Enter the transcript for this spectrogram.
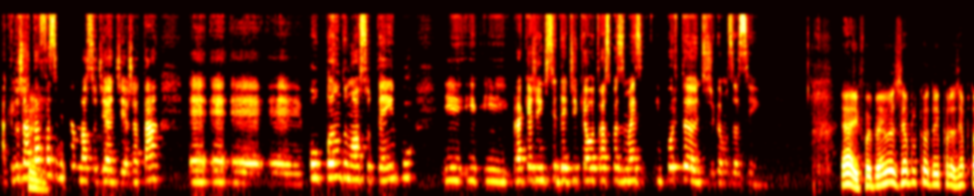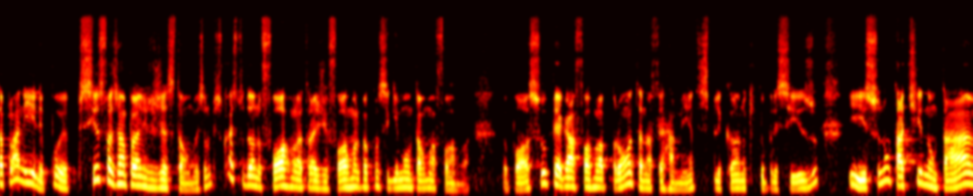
Aquilo já está facilitando o nosso dia a dia já está é, é, é, é, poupando o nosso tempo e, e, e para que a gente se dedique a outras coisas mais importantes, digamos assim. É, e foi bem o exemplo que eu dei, por exemplo, da planilha. Pô, eu preciso fazer uma planilha de gestão, mas eu não preciso ficar estudando fórmula atrás de fórmula para conseguir montar uma fórmula. Eu posso pegar a fórmula pronta na ferramenta, explicando o que, que eu preciso, e isso não está não tá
